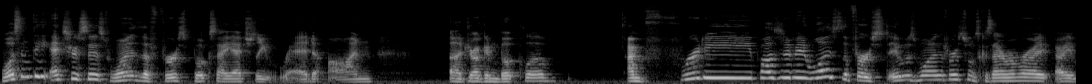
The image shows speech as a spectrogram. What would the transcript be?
wasn't The Exorcist one of the first books I actually read on a Drunken Book Club? I'm pretty positive it was the first. It was one of the first ones because I remember I, I,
